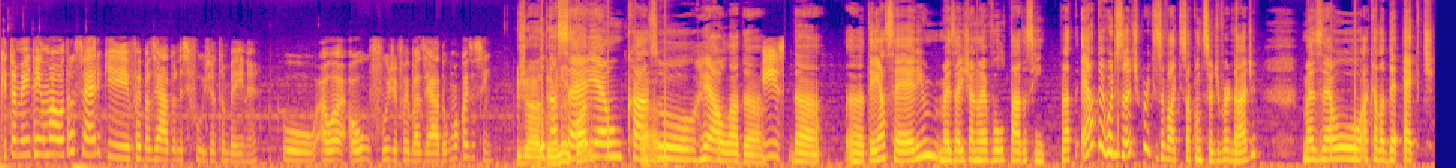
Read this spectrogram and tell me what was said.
Que também tem uma outra série que foi baseado nesse Fuja também, né? O, ou o Fuja foi baseado, alguma coisa assim. Já o da série é um caso real lá da. Isso. da ah, tem a série, mas aí já não é voltado assim. Pra, é aterrorizante, porque você fala que isso aconteceu de verdade. Mas é o aquela The Act,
